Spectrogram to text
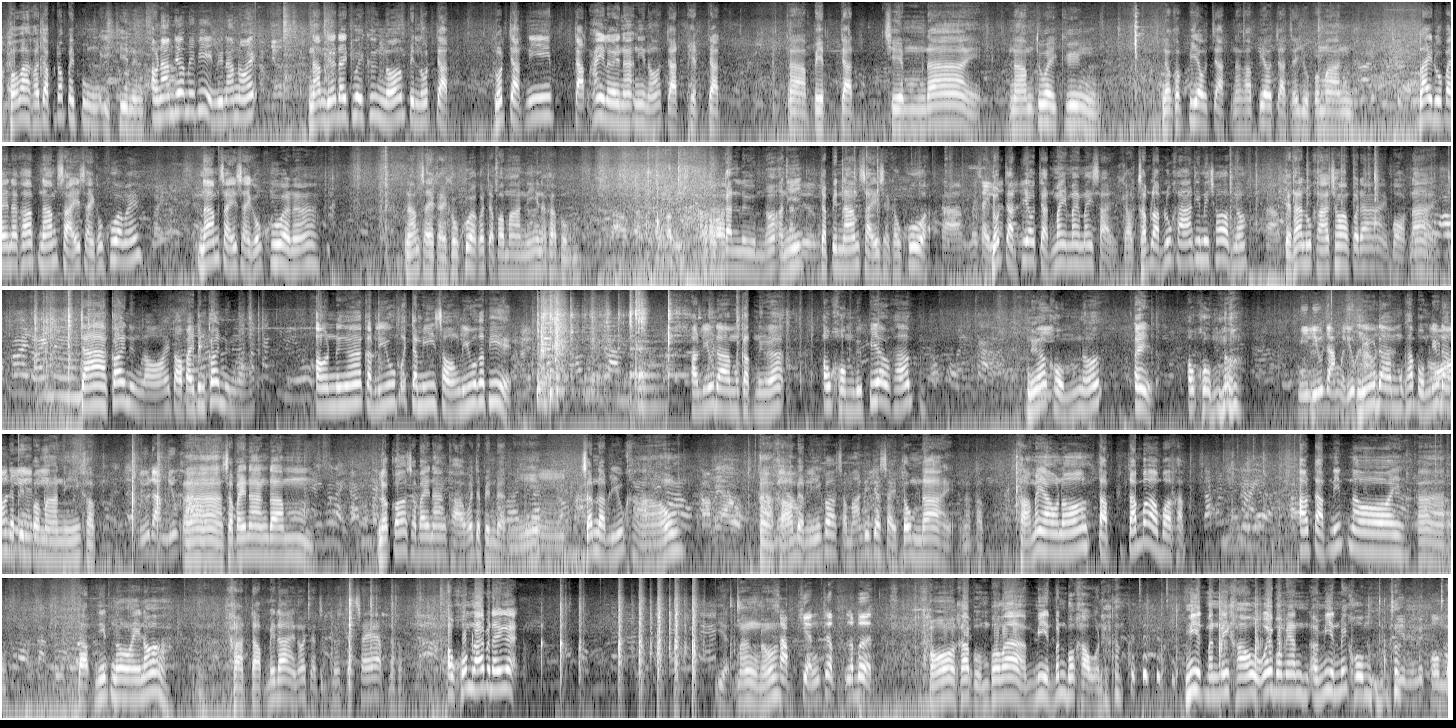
เพราะว่าเขาจะต้องไปปรุงอีกทีหนึ่งเอาน้ำเยอะไหมพี่หรือน้ำน้อย น้ำเยอะได้ถ้วยครึ่งเนาะเป็นรสจัดรสจัดนี้จัดให้เลยนะนี่เนาะจัดเผ็ดจัดอ่าเป็ดจัดเค็มได้ น้ำถ้วยครึ่ง แล้วก็เปรี้ยวจัดนะครับ เปรี้ยวจัดจะอยู่ประมาณ ไล่ดูไปนะครับ น้ำใสใส่ข้าวคั่วไหมน้ำใสใส่ข้าวคั่วนะ น้ำใสไข่ข้าวคั่วก็จะประมาณนี้นะครับ ผมกันลืมเนาะอันนี้จะเป็นน้ำใสใส่ข้าวคั่วครับไม่ใส่รสจัดเปรี้ยวจัดไม่ไม่ไม่ใส่ครับสำหรับลูกค้าที่ไม่ชอบเนาะครับแต่ถ้าลูกค้าชอบก็ได้บอกได้เอาก้อยร้อยหนึ่งจ้าก้อยหนึ่งร้อยต่อไปเป็นก้อยหนึ่งร้อยเอาเนื้อกับริ้วจะมีสองริ้วครับพี่ เอาริ้วดำกับเนื้อ เอาขมหรือเปรี้ยวครับ เนื้อขมเนาะ เอ้ย เอาขมเนาะ มีริ้วดำกับริ้วขาว ริ้วดำครับผม ริ้วอ๋อดำจะเป็นนี่ไงประมาณนี้ครับ ริ้วดำริ้วขาอ่าวสบายนางดำ แล้วก็สบายนางขาวก็จะเป็นแบบนี้อืมสำหรับริ้วขาว ขาวไม่เอา อ่า ขาวแบบนี้ก็สามารถที่จะใส่ต้มได้นะครับ ขาวไม่เอาเนาะ ตับ ตับบ่เอาบ่ครับ เอาตับนิดหน่อย อ่า ตับนิดหน่อยเนาะ ขาดตับไม่ได้เนาะจะจะแซ่บนะครับ เอาคมหลายไปไหนเงี้ยเอียดมั่งเนาะสับเขียงเกือบระเบิดอ๋อครับผมเพราะว่ามีดมันบ่เข่านะครับ มีดมันไม่เข้าโอ้ยบ่แมนเอ่อมีดไม่คมที่มันไม่คม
